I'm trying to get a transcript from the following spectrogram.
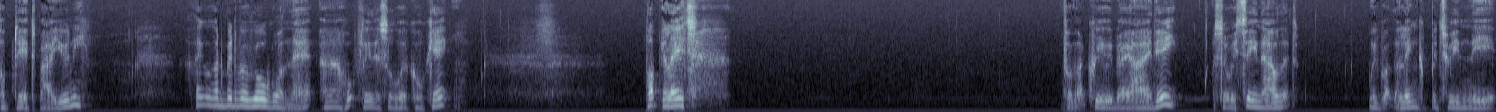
update by uni. I think we've got a bit of a rogue one there. Uh, hopefully this will work okay. Populate from that query by ID. So we see now that we've got the link between the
